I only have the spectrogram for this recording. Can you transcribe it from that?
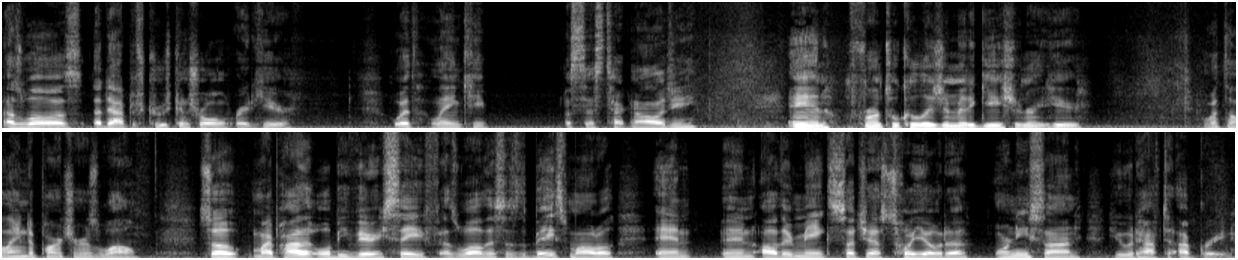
as well as adaptive cruise control right here with lane keep assist technology and frontal collision mitigation right here with the lane departure as well. So my Pilot will be very safe as well. This is the base model and in other makes such as Toyota or Nissan, you would have to upgrade.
